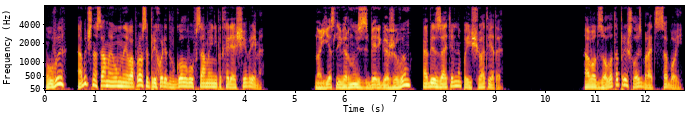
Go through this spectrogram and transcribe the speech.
Увы, обычно самые умные вопросы приходят в голову в самое неподходящее время. Но если вернусь с берега живым, обязательно поищу ответы. А вот золото пришлось брать с собой.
